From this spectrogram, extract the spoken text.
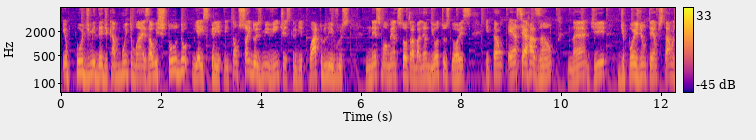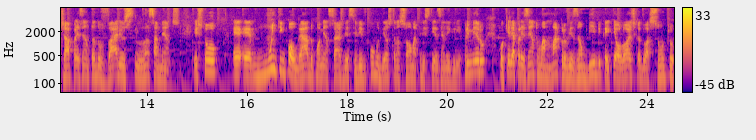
eu pude me dedicar muito mais ao estudo e à escrita. Então só em 2020 eu escrevi quatro livros, nesse momento estou trabalhando em outros dois então essa é a razão né, de, depois de um tempo, estarmos já apresentando vários lançamentos. Estou é, é, muito empolgado com a mensagem desse livro, Como Deus Transforma a Tristeza em Alegria. Primeiro, porque ele apresenta uma macrovisão bíblica e teológica do assunto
